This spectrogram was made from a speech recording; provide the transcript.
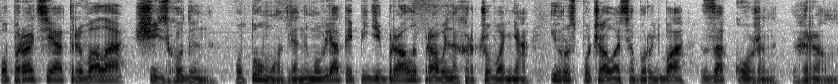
Операція тривала 6 годин. По тому для немовляти підібрали правильне харчування і розпочалася боротьба за кожен грам.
